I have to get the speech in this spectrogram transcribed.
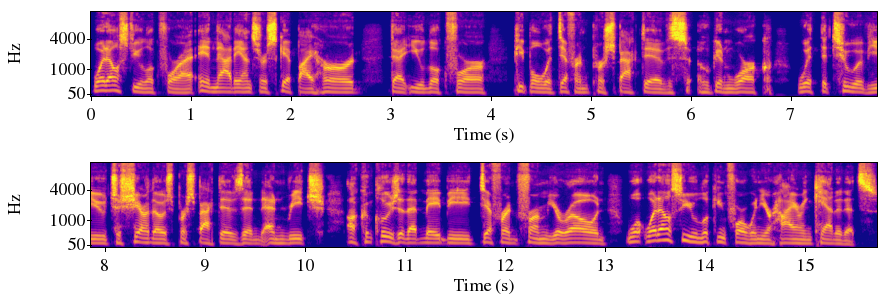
what else do you look for in that answer, Skip? I heard that you look for people with different perspectives who can work with the two of you to share those perspectives and, and reach a conclusion that may be different from your own. What, what else are you looking for when you're hiring candidates?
